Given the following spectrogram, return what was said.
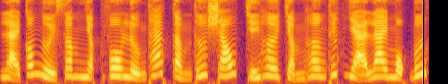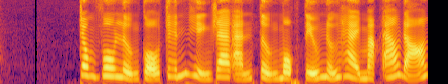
Lại có người xâm nhập vô lượng tháp tầm thứ sáu, chỉ hơi chậm hơn Thiết Dạ Lai một bước. Trong vô lượng cổ kính hiện ra ảnh tượng một tiểu nữ hài mặc áo đỏ.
